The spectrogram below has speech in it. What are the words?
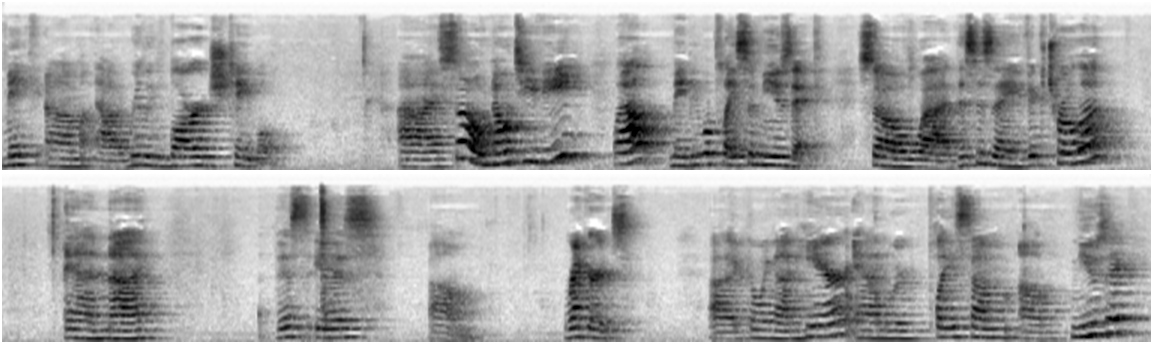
make um, a really large table. Uh, so no TV, well, maybe we'll play some music. So uh, this is a Victrola, and uh, this is um, records uh, going on here and we'll play some um, music.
